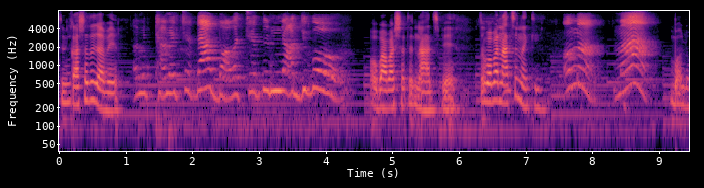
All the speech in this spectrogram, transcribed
তুমি কার সাথে যাবে? ও বাবার সাথে নাচবে। তো বাবা নাচে নাকি? বলো।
